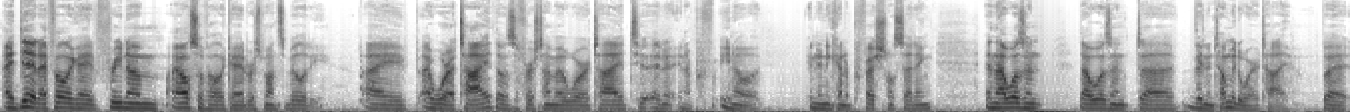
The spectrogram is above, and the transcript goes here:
I did. I felt like I had freedom. I also felt like I had responsibility. I I wore a tie. That was the first time I wore a tie to in a, in a you know in any kind of professional setting, and that wasn't that wasn't. Uh, they didn't tell me to wear a tie, but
